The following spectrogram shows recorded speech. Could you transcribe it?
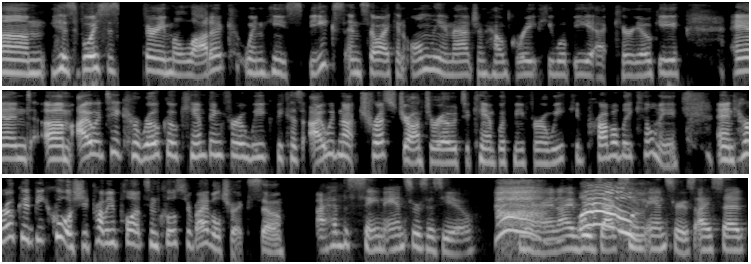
Um, his voice is very melodic when he speaks, and so I can only imagine how great he will be at karaoke. And um, I would take Hiroko camping for a week because I would not trust Jotaro to camp with me for a week. He'd probably kill me. And Hiroko'd be cool. She'd probably pull out some cool survival tricks. So, I have the same answers as you. Maren. I have the exact same answers. I said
